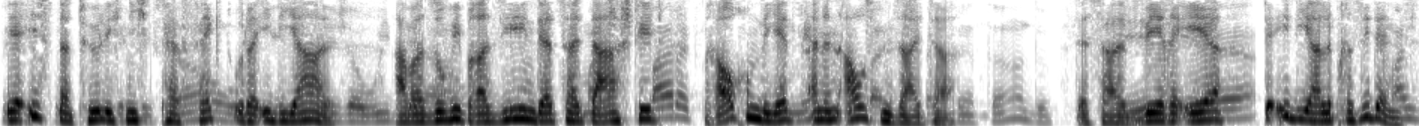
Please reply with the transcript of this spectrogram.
Er ist natürlich nicht perfekt oder ideal, aber so wie Brasilien derzeit dasteht, brauchen wir jetzt einen Außenseiter. Deshalb wäre er der ideale Präsident.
